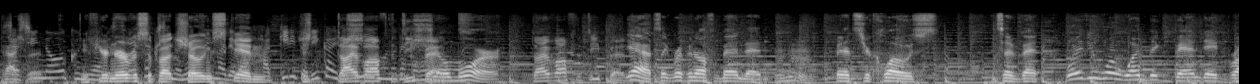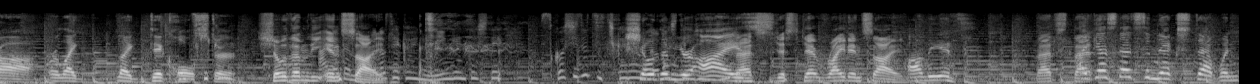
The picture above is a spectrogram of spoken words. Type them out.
passionate. If you're nervous about showing skin, just dive off the deep end. Show end. more. Dive off the deep end. Yeah, it's like ripping off a band-aid. Mm-hmm. But it's your clothes instead of band. What if you wore one big band-aid bra or like like dick holster? Show them the inside. Show them your eyes That's just get right inside. on the ins- That's that. I guess that's the next step when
